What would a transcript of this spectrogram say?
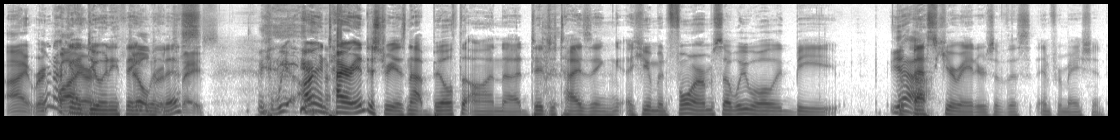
I require not gonna do anything with children's this. face. we our entire industry is not built on uh, digitizing a human form, so we will be the best curators of this information.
